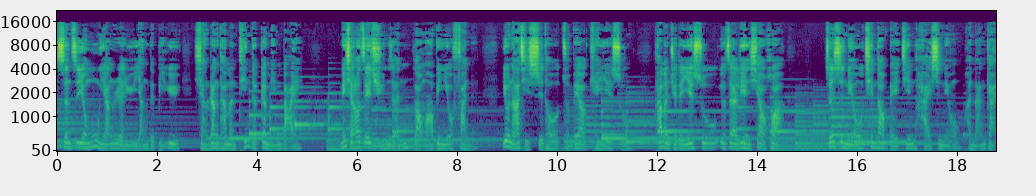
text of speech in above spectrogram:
甚至用牧羊人与羊的比喻，想让他们听得更明白。没想到这一群人老毛病又犯了，又拿起石头准备要 K 耶稣。他们觉得耶稣又在练笑话，真是牛牵到北京还是牛，很难改。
